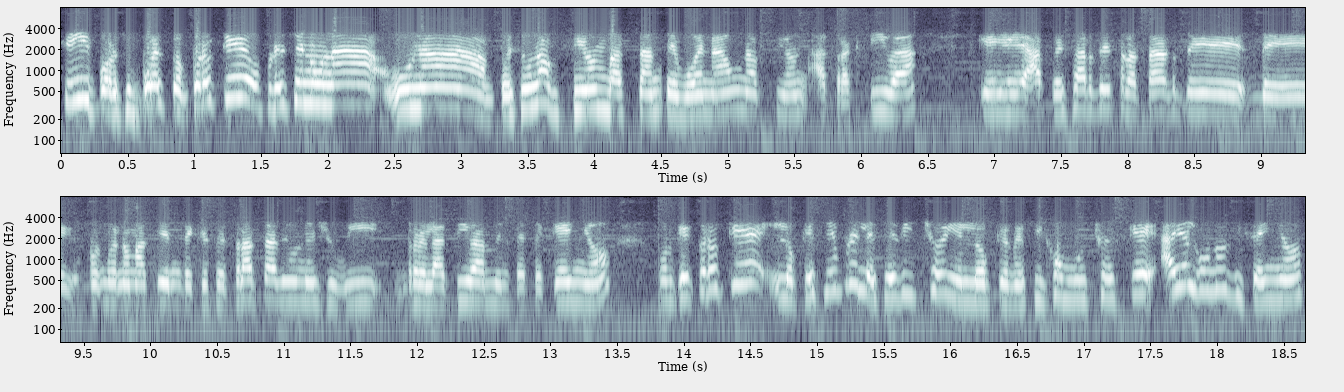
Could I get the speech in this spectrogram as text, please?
Sí, por supuesto. Creo que ofrecen una, una, pues una opción bastante buena, una opción atractiva, que a pesar de tratar de, de, bueno, más bien de que se trata de un SUV relativamente pequeño, porque creo que lo que siempre les he dicho y en lo que me fijo mucho es que hay algunos diseños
